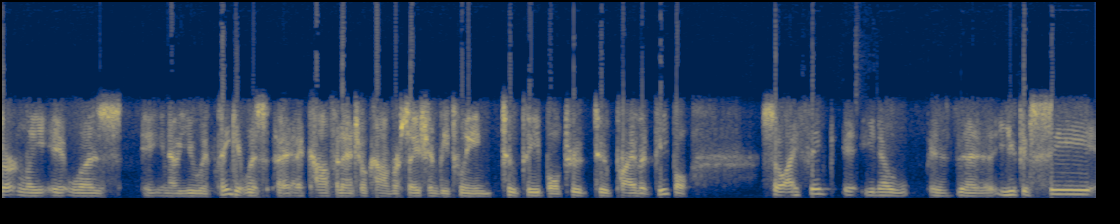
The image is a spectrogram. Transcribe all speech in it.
Certainly, it was you know, you would think it was a, a confidential conversation between two people, two, two private people. So I think, you know, is the you could see.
